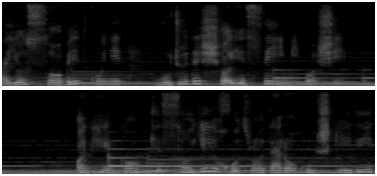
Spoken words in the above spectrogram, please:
و یا ثابت کنید وجود شایسته ای می باشید. آن هنگام که سایه خود را در آغوش گیرید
